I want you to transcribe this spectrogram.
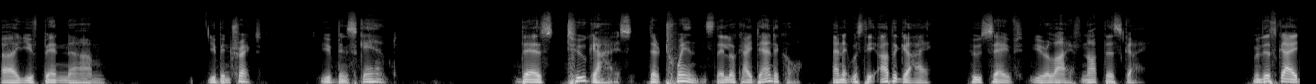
uh, you've been, um, you've been tricked. You've been scammed there's two guys. They're twins. They look identical. And it was the other guy who saved your life, not this guy. I mean, this guy,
